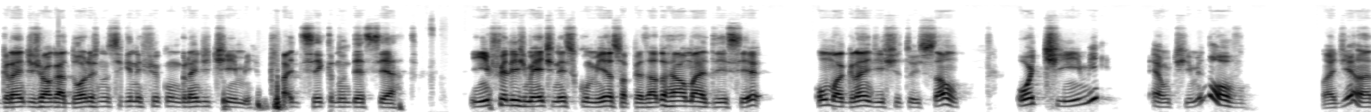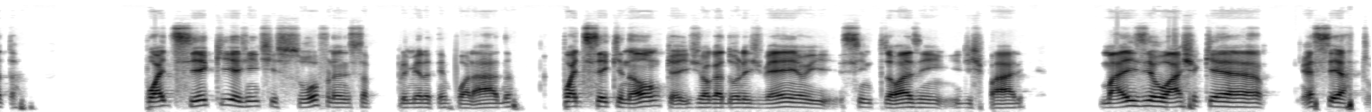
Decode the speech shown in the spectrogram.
grandes jogadores não significam um grande time. Pode ser que não dê certo. E infelizmente, nesse começo, apesar do Real Madrid ser uma grande instituição, o time é um time novo. Não adianta. Pode ser que a gente sofra nessa primeira temporada. Pode ser que não, que os jogadores venham e se entrosem e disparem. Mas eu acho que é, é certo.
